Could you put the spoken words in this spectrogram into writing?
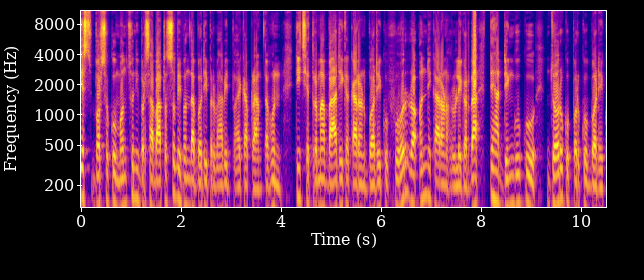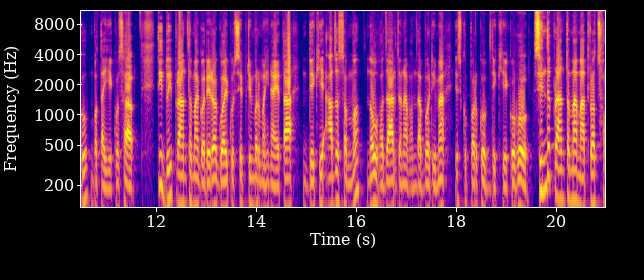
यस वर्षको मनसुनी वर्षाबाट सबैभन्दा बढी प्रभावित भएका प्रान्त हुन्। ती क्षेत्रमा बाढीका कारण बढेको फोहोर र अन्य कारणहरूले गर्दा त्यहाँ डेङ्गुको ज्वरोको प्रकोप बढेको बताइएको छ। ती दुई प्रान्तमा गरेर गएको सेप्टेम्बर महिना यतादेखि आजसम्म नौ हजार जनाभन्दा बढीमा यसको प्रकोप देखिएको हो। सिन्ध प्रान्तमा मात्र छ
